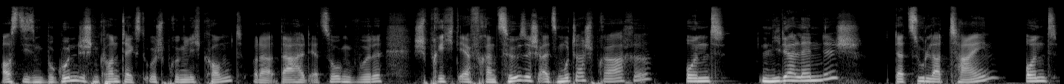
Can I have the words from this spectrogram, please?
aus diesem burgundischen Kontext ursprünglich kommt oder da halt erzogen wurde, spricht er Französisch als Muttersprache und Niederländisch, dazu Latein und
